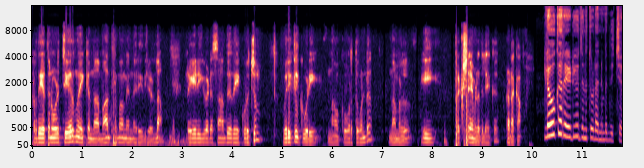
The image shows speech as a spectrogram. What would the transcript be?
ഹൃദയത്തിനോട് ചേർന്ന് നിൽക്കുന്ന മാധ്യമം എന്ന രീതിയിലുള്ള റേഡിയോയുടെ സാധ്യതയെക്കുറിച്ചും ഒരിക്കൽ കൂടി നമുക്ക് ഓർത്തുകൊണ്ട് നമ്മൾ ഈ പ്രക്ഷേപണത്തിലേക്ക് കടക്കാം. ലോക റേഡിയോ ദിനത്തോടനുബന്ധിച്ച്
